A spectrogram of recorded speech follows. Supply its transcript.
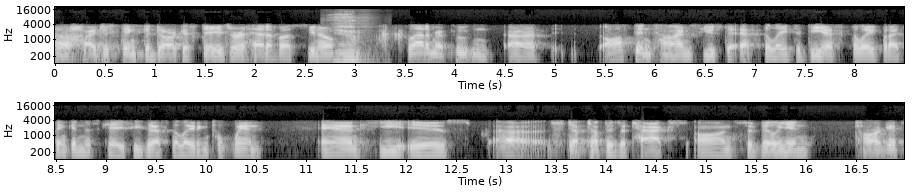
Uh, I just think the darkest days are ahead of us. You know, yeah. Vladimir Putin uh, oftentimes used to escalate to de-escalate, but I think in this case he's escalating to win, and he is uh, stepped up his attacks on civilian targets,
